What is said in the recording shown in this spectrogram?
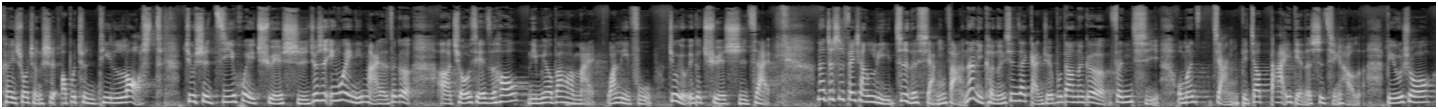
可以说成是 opportunity lost，就是机会缺失，就是因为你买了这个呃球鞋之后，你没有办法买晚礼服，就有一个缺失在。那这是非常理智的想法。那你可能现在感觉不到那个分歧。我们讲比较大一点的事情好了，比如说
